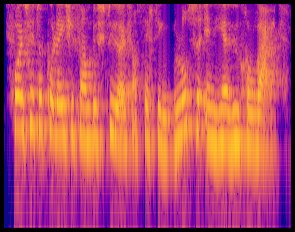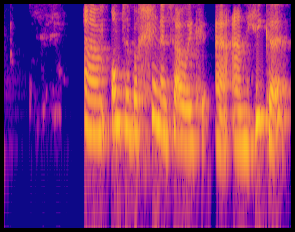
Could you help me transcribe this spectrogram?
voorzitter college van bestuur van Stichting Blossen in Heer Hugo Waard. Um, om te beginnen zou ik uh, aan Hieke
